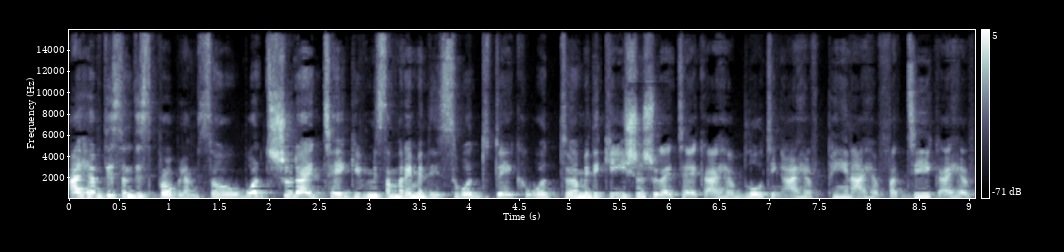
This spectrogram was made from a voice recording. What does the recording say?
I have this and this problem so what should I take? Give me some remedies. What to take? What uh, medication should I take? I have bloating I have pain I have fatigue I have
